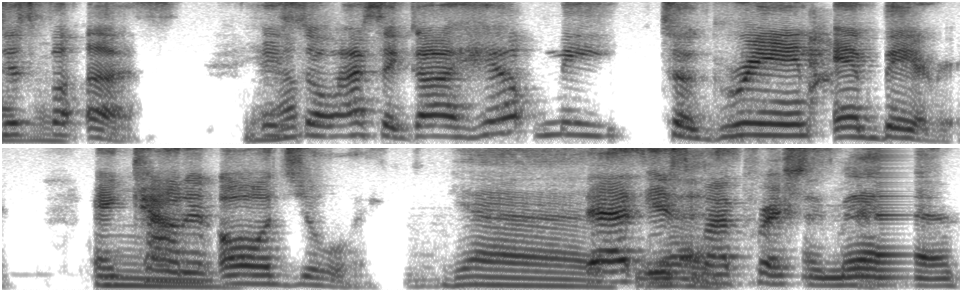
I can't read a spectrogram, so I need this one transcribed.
just for us. And so i said god help me to grin and bear it and count it Mm. all joy Yes. That is Yes. my precious Amen.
